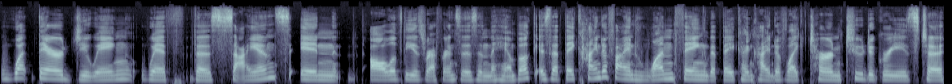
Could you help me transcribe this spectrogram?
what they're doing with the science in all of these references in the handbook is that they kind of find one thing that they can kind of like turn two degrees to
